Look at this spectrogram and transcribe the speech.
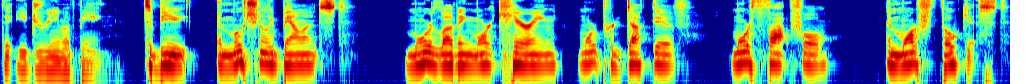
that you dream of being. To be emotionally balanced, more loving, more caring, more productive, more thoughtful, and more focused.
